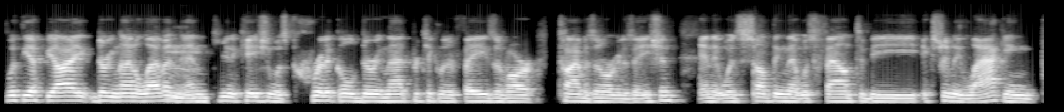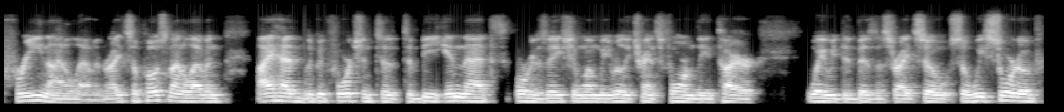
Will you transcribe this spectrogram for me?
with the FBI during 9/11 mm. and communication was critical during that particular phase of our time as an organization and it was something that was found to be extremely lacking pre 9/11, right? So post 9/11 I had the good fortune to to be in that organization when we really transformed the entire way we did business, right? So so we sort of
